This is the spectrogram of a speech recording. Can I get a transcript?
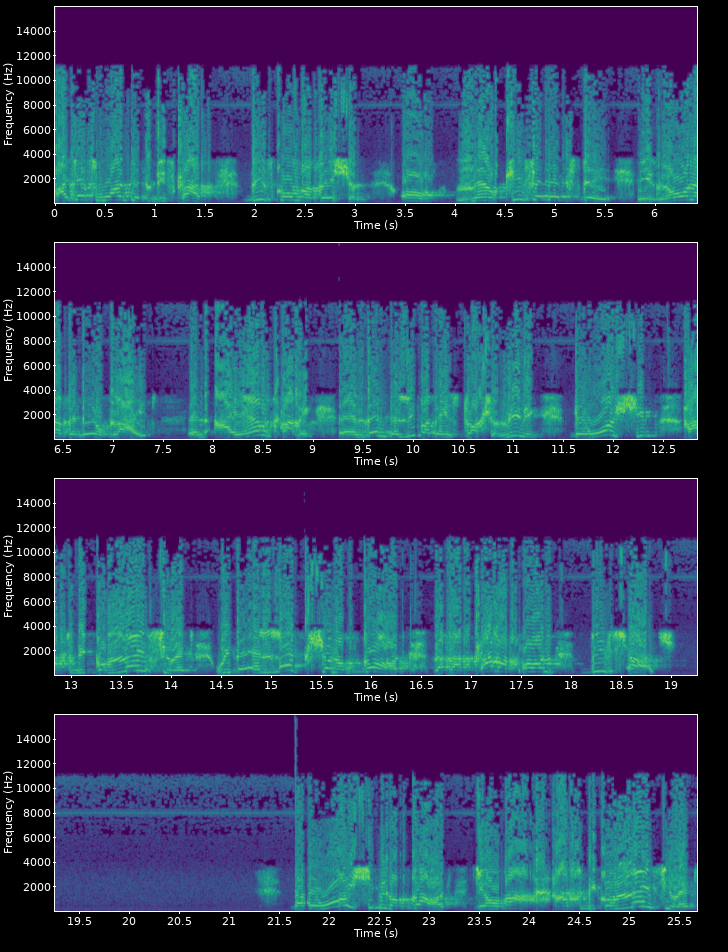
I just wanted to discuss this conversation of Melchizedek's day is known as the day of light, and I am coming, and then deliver the instruction, meaning the worship has to be commensurate with the election of God that has come upon this church that the worshiping of God, Jehovah, has to be commensurate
